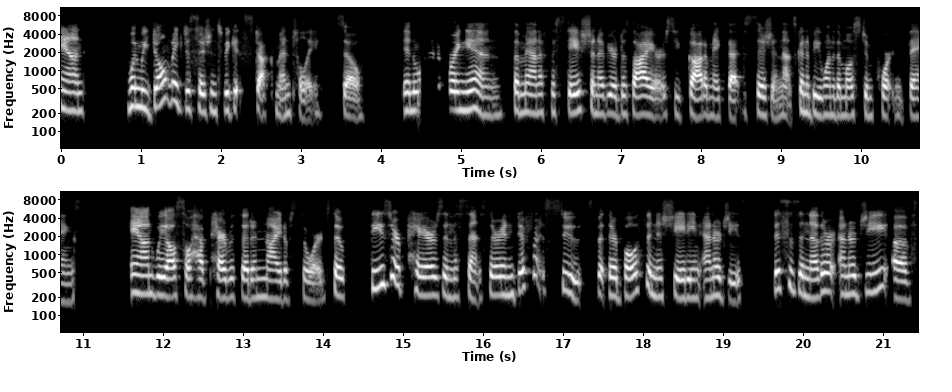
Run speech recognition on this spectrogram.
And when we don't make decisions, we get stuck mentally. So, in order to bring in the manifestation of your desires, you've got to make that decision. That's going to be one of the most important things. And we also have paired with it a Knight of Swords. So, these are pairs in the sense they're in different suits, but they're both initiating energies. This is another energy of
